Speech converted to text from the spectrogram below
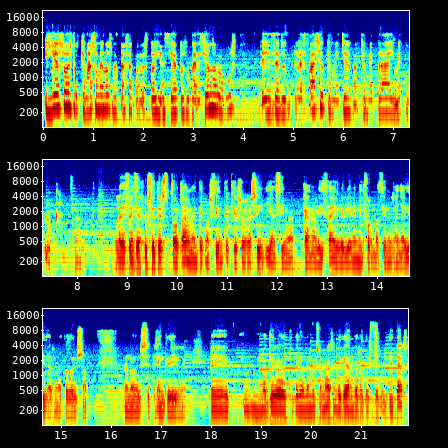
Y eso es lo que más o menos me pasa cuando estoy en ciertos lugares. Yo no lo busco. Es el, espacio que me lleva, que me trae y me coloca. La diferencia es que usted es totalmente consciente que eso es así y encima canaliza y le vienen informaciones añadidas ¿no? a todo eso. No, no, es, increíble. Eh, no quiero tenerlo mucho más, me quedan dos o tres preguntitas.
